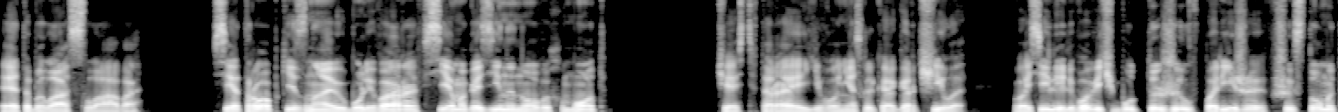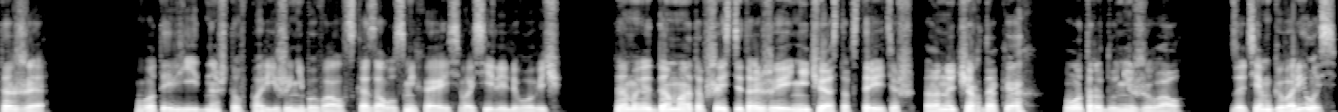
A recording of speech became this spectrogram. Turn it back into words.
Это была слава. Все тропки знаю бульвара, все магазины новых мод. Часть вторая его несколько огорчила. Василий Львович будто жил в Париже в шестом этаже. «Вот и видно, что в Париже не бывал», — сказал, усмехаясь Василий Львович. Там и дома-то в шесть этажей не часто встретишь, а на чердаках отроду не жевал. Затем говорилось,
